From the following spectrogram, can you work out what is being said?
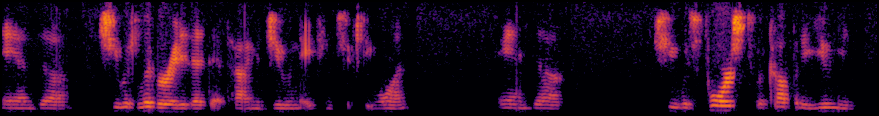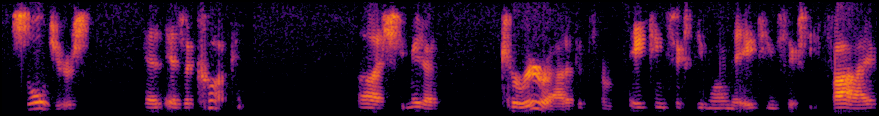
And uh, she was liberated at that time in June 1861. And uh, she was forced to accompany Union soldiers as, as a cook. Uh, she made a career out of it from 1861 to 1865,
